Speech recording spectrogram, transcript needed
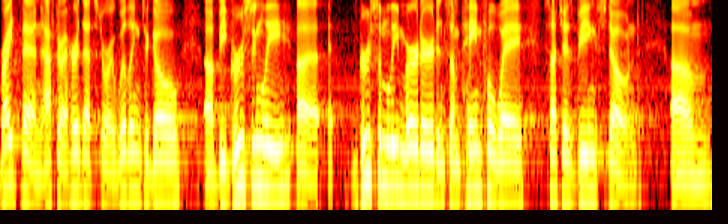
right then, after I heard that story, willing to go uh, be gruesomely, uh, gruesomely murdered in some painful way, such as being stoned. Um,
